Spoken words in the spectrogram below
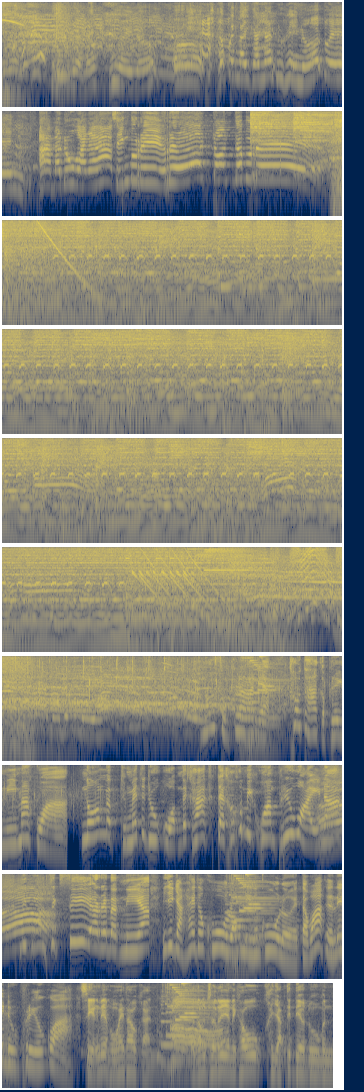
เหนื่อยไหมเหนื่อยเนอะเออ แล้วเป็นไรกันนะเหนื่อยเนอะตัวเอง อะมาดูก่อนนะฮะสิงห์บุรีหรือนนทบุรี สงกรานต์เนี่ยเข้าทางกับเพลงนี้มากกว่า น้องแบบถึงแม้จะดูอวบนะคะ แต่เขาก็มีความพริ้วไหวนะ เออ มีความเซ็กซี่อะไรแบบเนี้ยจริงๆอยากให้ทั้งคู่ร้องดีทั้งคู่เลย แต่ว่าเชอรี่ดูพริ้วกว่า เสียงเนี่ยผมให้เท่ากัน แต่น้องเชอรี่เนี่ยเขาขยับนิดเดียวดูมัน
